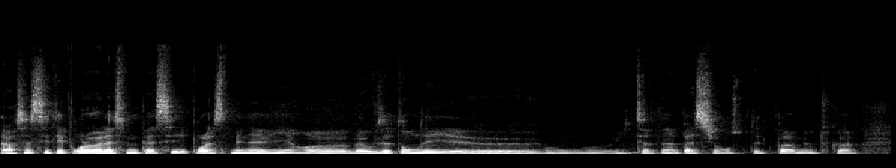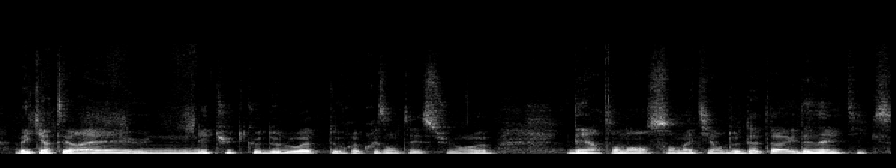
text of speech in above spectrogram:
Alors ça, c'était pour la semaine passée. Pour la semaine à venir, euh, bah, vous attendez euh, une certaine impatience, peut-être pas, mais en tout cas avec intérêt, une étude que Deloitte devrait présenter sur euh, les dernières tendances en matière de data et d'analytics.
